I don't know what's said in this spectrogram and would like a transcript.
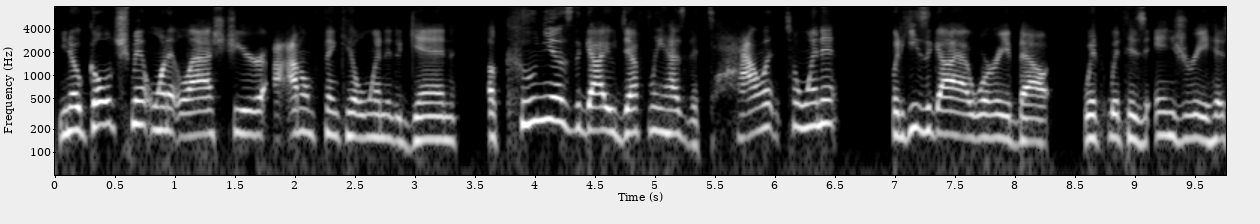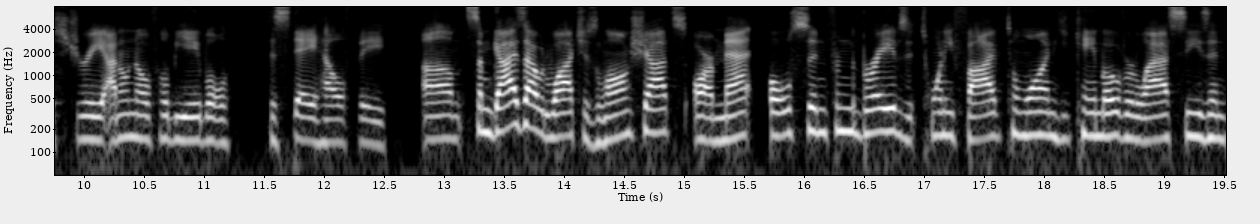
You know, Goldschmidt won it last year. I don't think he'll win it again. Acuna is the guy who definitely has the talent to win it, but he's a guy I worry about with with his injury history. I don't know if he'll be able to stay healthy. Um, some guys I would watch as long shots are Matt Olson from the Braves at 25 to 1. He came over last season,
